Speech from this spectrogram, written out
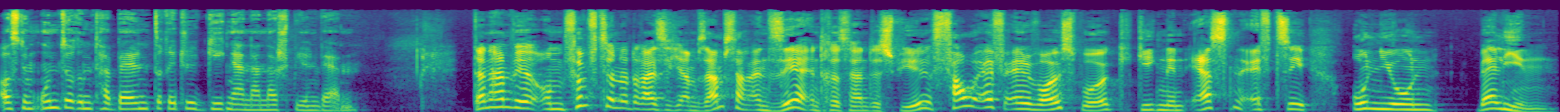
aus dem unteren Tabellendrittel gegeneinander spielen werden. Dann haben wir um 15.30 Uhr am Samstag ein sehr interessantes Spiel. VfL Wolfsburg gegen den ersten FC Union Berlin.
